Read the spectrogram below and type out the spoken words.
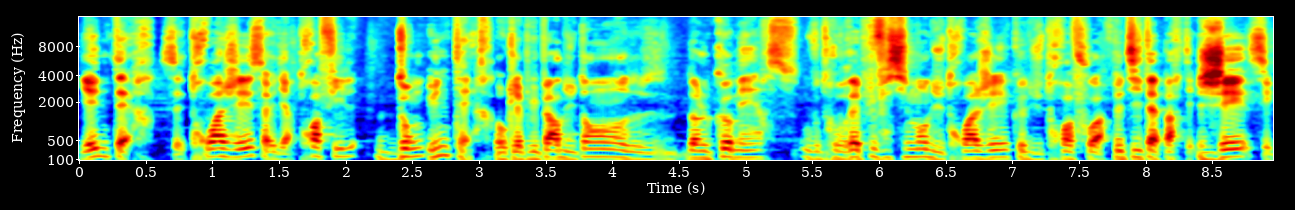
il y a une terre. C'est 3G, ça veut dire 3 fils dont une terre. Donc la plupart du temps euh, dans le commerce, vous trouverez plus facilement du 3G que du 3 fois. Petit aparté. G, c'est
